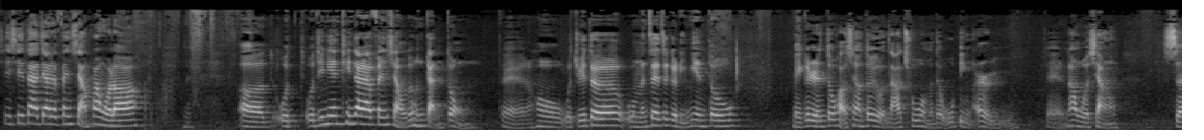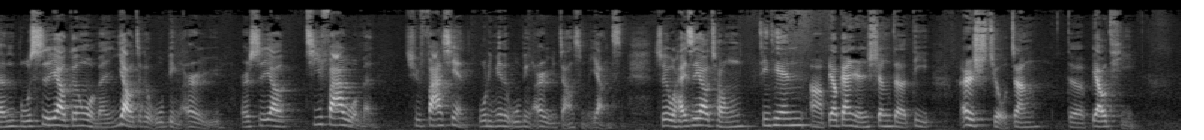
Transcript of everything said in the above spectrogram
谢谢大家的分享，换我喽。呃，我我今天听大家分享，我都很感动。对，然后我觉得我们在这个里面都每个人都好像都有拿出我们的五饼二鱼。对，那我想神不是要跟我们要这个五饼二鱼，而是要激发我们去发现我里面的五饼二鱼长什么样子。所以我还是要从今天啊，标杆人生的第二十九章的标题，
